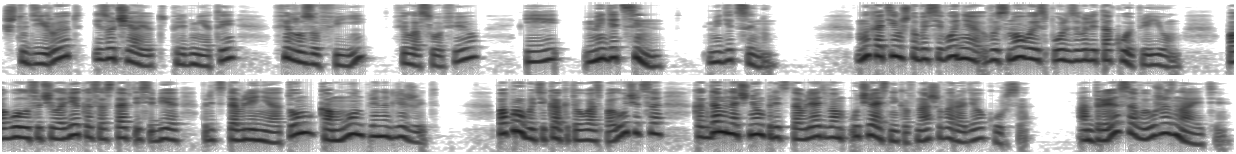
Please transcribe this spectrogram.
штудируют, изучают предметы философии, философию и медицин, медицину. Мы хотим, чтобы сегодня вы снова использовали такой прием – по голосу человека составьте себе представление о том, кому он принадлежит. Попробуйте, как это у вас получится, когда мы начнем представлять вам участников нашего радиокурса. Андреаса вы уже знаете.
